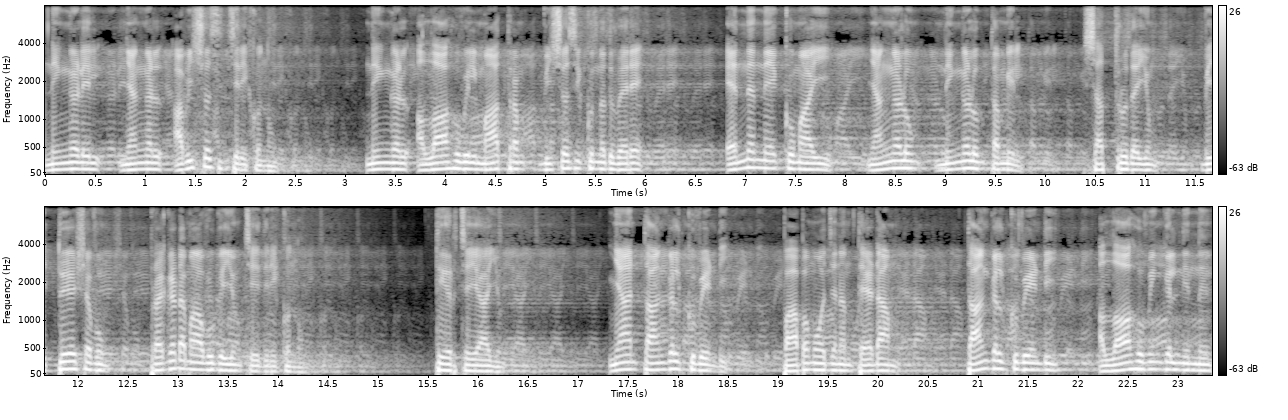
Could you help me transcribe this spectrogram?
നിങ്ങളിൽ ഞങ്ങൾ അവിശ്വസിച്ചിരിക്കുന്നു. നിങ്ങൾ അള്ളാഹുവിൽ മാത്രം വിശ്വസിക്കുന്നതുവരെ എന്നേക്കുമായി ഞങ്ങളും നിങ്ങളും തമ്മിൽ ശത്രുതയും വിദ്വേഷവും പ്രകടമാവുകയും ചെയ്തിരിക്കുന്നു. തീർച്ചയായും ഞാൻ താങ്കൾക്കു വേണ്ടി പാപമോചനം തേടാം. താങ്കൾക്കു വേണ്ടി അള്ളാഹുവിങ്കിൽ നിന്ന്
